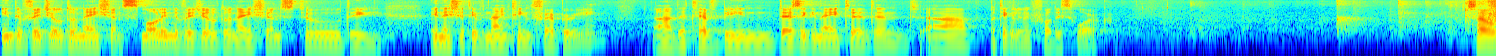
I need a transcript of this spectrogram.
individual donations, small individual donations to the initiative 19 February, uh, that have been designated and uh, particularly for this work. So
